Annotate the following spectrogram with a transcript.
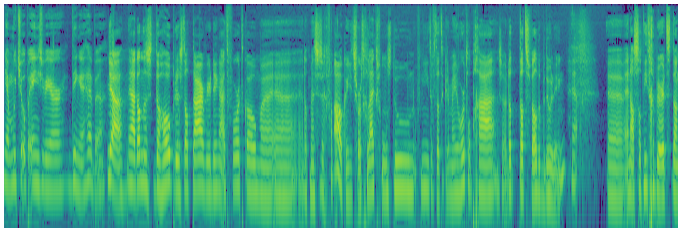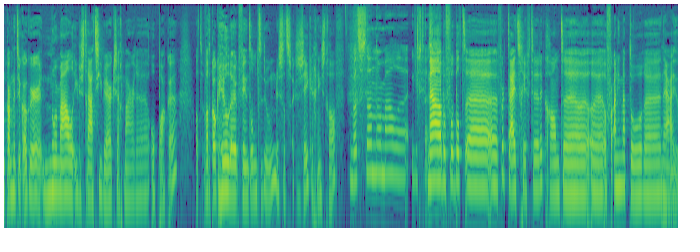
ja, moet je opeens weer dingen hebben. Ja, ja, dan is de hoop dus dat daar weer dingen uit voortkomen. eh, dat mensen zeggen van, oh, kun je het soort gelijks voor ons doen of niet? Of dat ik ermee hard op ga. En zo. Dat, dat is wel de bedoeling. Ja. Eh, en als dat niet gebeurt, dan kan ik natuurlijk ook weer normaal illustratiewerk, zeg maar, eh, oppakken. Wat, wat ik ook heel leuk vind om te doen. Dus dat is zeker geen straf. Wat is dan normaal eh, illustratie? Nou, bijvoorbeeld voor tijdschriften, de kranten of voor animatoren. Nou ja,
